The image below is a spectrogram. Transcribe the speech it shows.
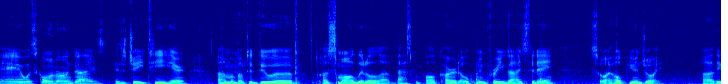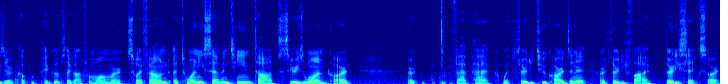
Hey, what's going on, guys? It's JT here. I'm about to do a, a small little uh, basketball card opening for you guys today, so I hope you enjoy. Uh, these are a couple pickups I got from Walmart. So I found a 2017 Topps Series 1 card, or fat pack with 32 cards in it, or 35, 36, sorry.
